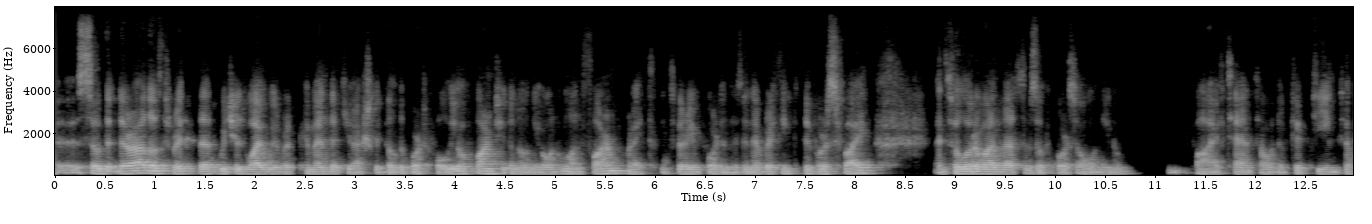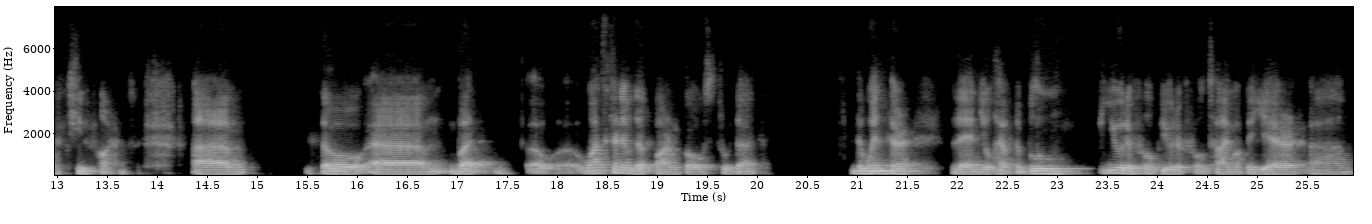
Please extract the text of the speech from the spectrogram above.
uh, so th- there are those risks that, which is why we recommend that you actually build a portfolio of farms. You don't only own one farm, right? It's very important as in everything to diversify. And so a lot of our investors, of course, own, you know, five, 10, some of them 15, 17 farms. Um, so, um, but uh, once kind of the farm goes through that, the winter, then you'll have the bloom, beautiful, beautiful time of the year. Um,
